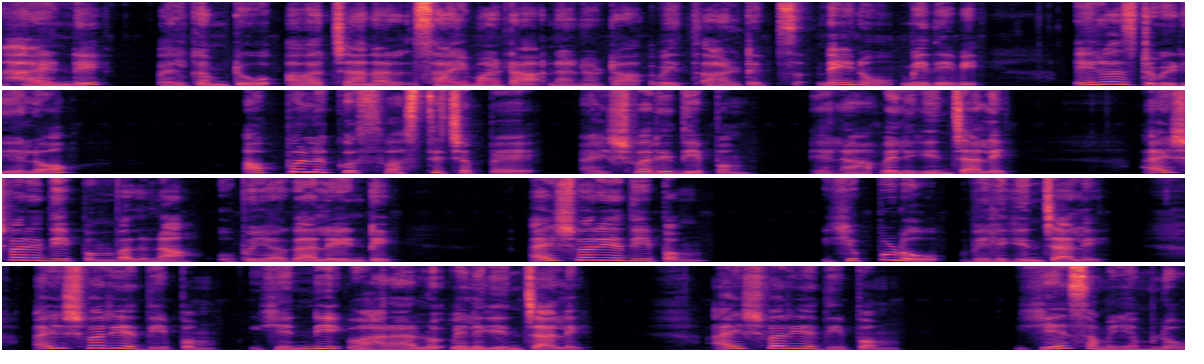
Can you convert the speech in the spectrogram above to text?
హాయ్ అండి. Welcome to our channel Sai మాట నానోట విత్ ఆల్ టిప్స్. నేను మీ దేవి. ఈరోజు వీడియోలో అప్పులకు స్వస్తి చెప్పే ఐశ్వర్య దీపం ఎలా వెలిగించాలి? ఐశ్వర్య దీపం వలన ఉపయోగాలేంటి? ఐశ్వర్య దీపం ఎప్పుడు వెలిగించాలి? ఐశ్వర్య దీపం ఎన్ని వారాలు వెలిగించాలి? ఐశ్వర్య దీపం ఏ సమయంలో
